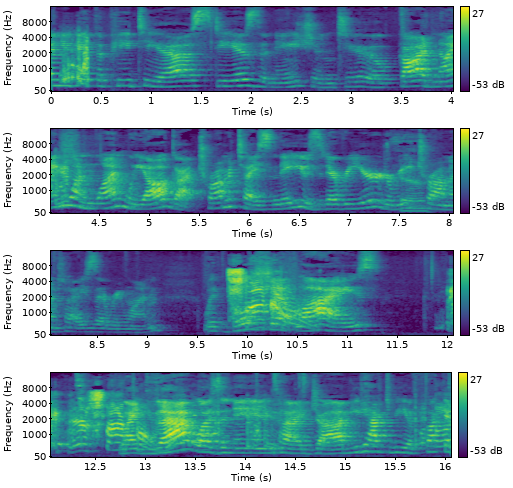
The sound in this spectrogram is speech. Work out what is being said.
and you get the PTSD as a nation too. God, nine one one, we all got traumatized, and they use it every year to Yeah. re-traumatize everyone with bullshit Stockholm. lies. There's Stockholm. Like that wasn't an inside job. You'd have to be a fucking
